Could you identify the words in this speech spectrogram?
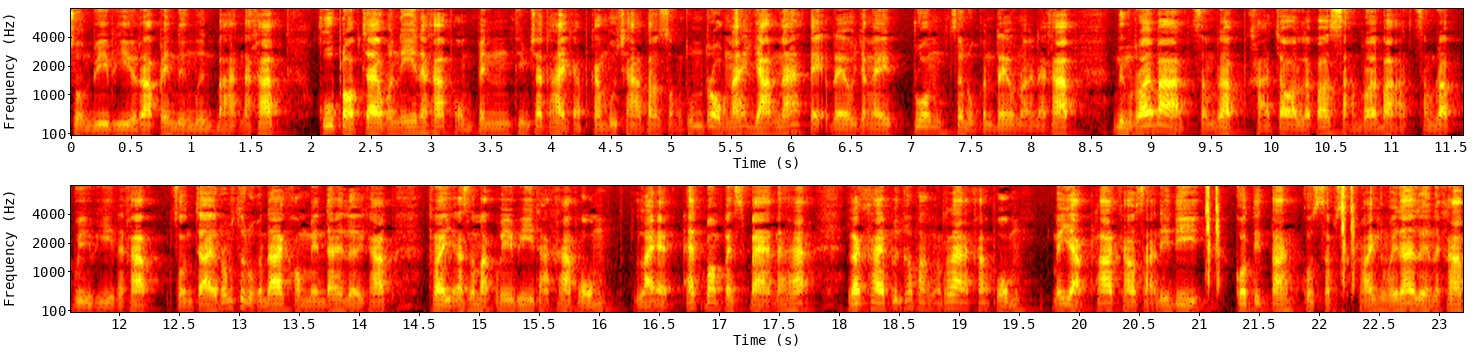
ส่วน VP รับเป็น10,000 บาทนะครับ คู่ปลอบใจวันนี้นะครับผมเป็นทีมชาติไทยกับกัมพูชาตอน2ทุ่มตรงนะย้ำนะเตะเร็วยังไงร่วมสนุกกันเร็วหน่อยนะครับ 100 บาทสำหรับขาจรแล้วก็ 300 บาทสำหรับ VP นะครับ สนใจร่วมสนุกกันได้คอมเมนต์ได้เลยครับ ใครอยากสมัคร VP ทักหาผมไลน์แอดแอดบอม88นะฮะ และใครเพิ่งเข้าพังแรกครับผมไม่อยากพลาดข่าวสารดีๆ กดติดตามกด subscribe กันไว้ได้เลยนะครับ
